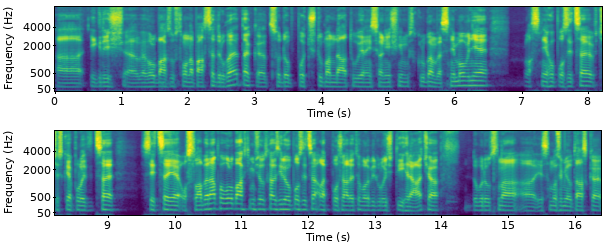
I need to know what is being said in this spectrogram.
a i když eh, ve volbách zůstalo na pásce druhé, tak eh, co do počtu mandátů je nejsilnějším klubem ve sněmovně. Vlastně jeho pozice v české politice sice je oslabena po volbách tím, že odchází do opozice, ale pořád je to velmi důležitý hráč a do budoucna je samozřejmě otázka,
